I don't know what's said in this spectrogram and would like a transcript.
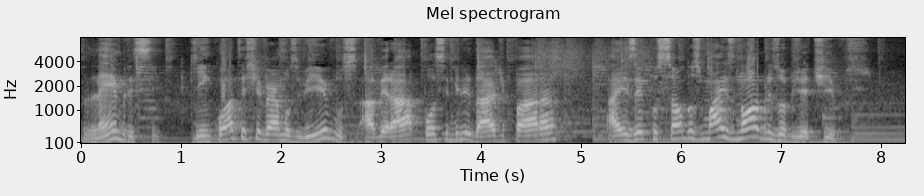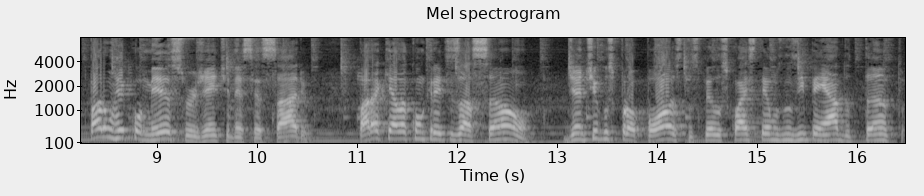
Lembre-se que enquanto estivermos vivos, haverá possibilidade para a execução dos mais nobres objetivos, para um recomeço urgente e necessário, para aquela concretização de antigos propósitos pelos quais temos nos empenhado tanto.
